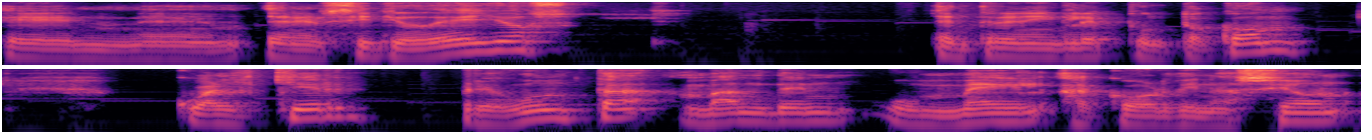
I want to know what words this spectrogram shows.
en, eh, el sitio de ellos. entreninglés.com. Cualquier pregunta, manden un mail a coordinación.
